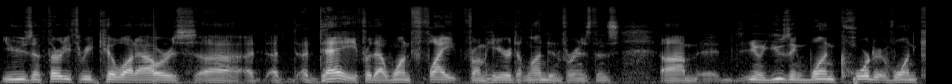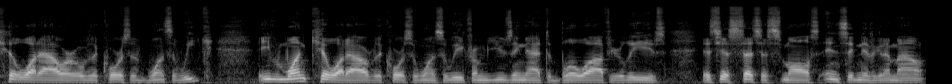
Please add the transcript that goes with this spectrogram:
you're using 33 kilowatt hours uh, a, a, a, day for that one flight from here to London, for instance. Um, you know, using one quarter of one kilowatt hour over the course of once a week, even one kilowatt hour over the course of once a week from using that to blow off your leaves. It's just such a small, insignificant amount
